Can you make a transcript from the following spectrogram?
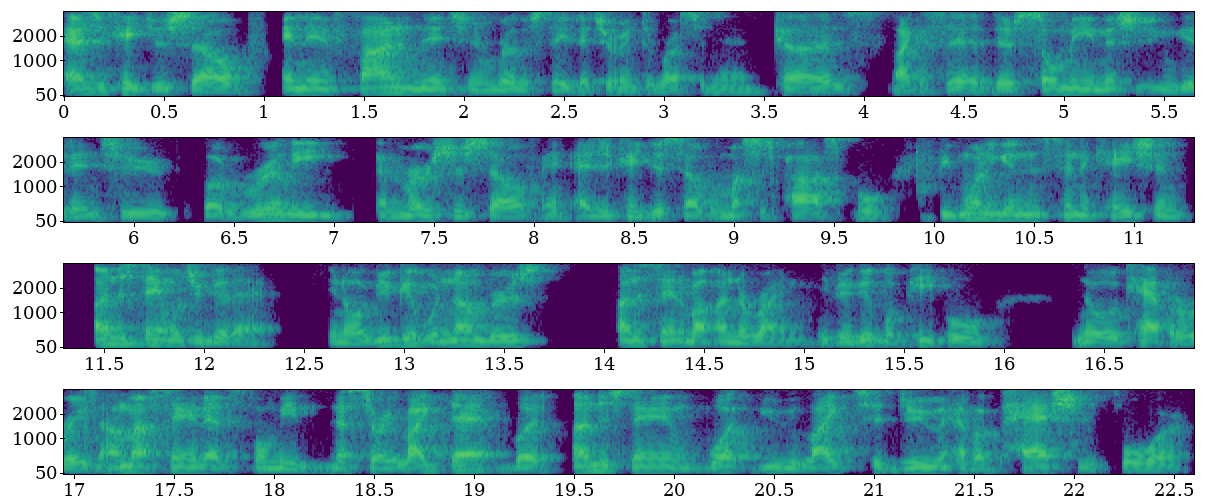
educate yourself and then find a niche in real estate that you're interested in. Because, like I said, there's so many niches you can get into, but really immerse yourself and educate yourself as much as possible. If you want to get into syndication, understand what you're good at. You know, if you're good with numbers, understand about underwriting. If you're good with people, no capital raising. I'm not saying that it's going to be necessarily like that, but understand what you like to do and have a passion for,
